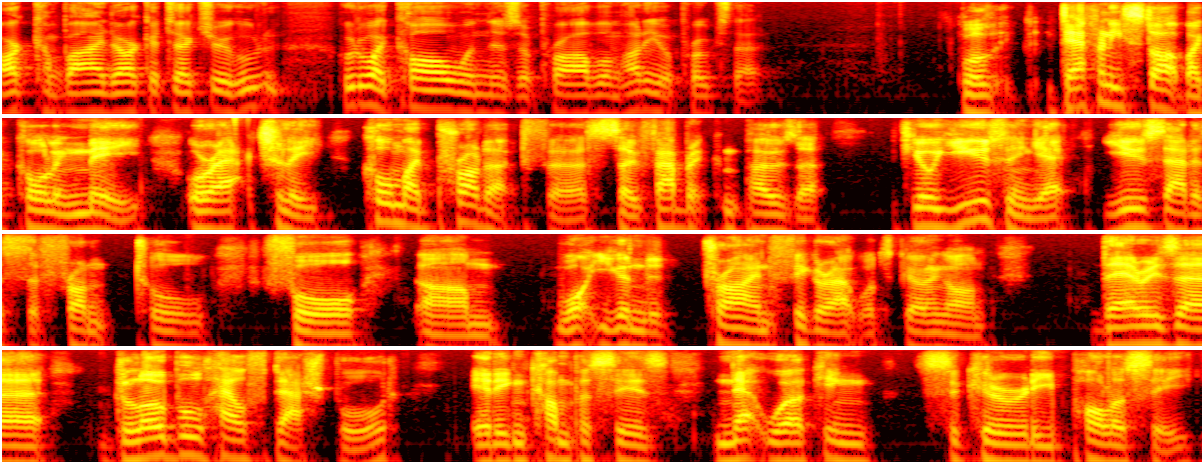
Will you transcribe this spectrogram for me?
our combined architecture? Who, who do I call when there's a problem? How do you approach that? Well, definitely start by calling me or actually call my product first. So Fabric Composer, if you're using it, use that as the front tool for um, what you're going to try and figure out what's going on. There is a global health dashboard. It encompasses networking, security, policy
